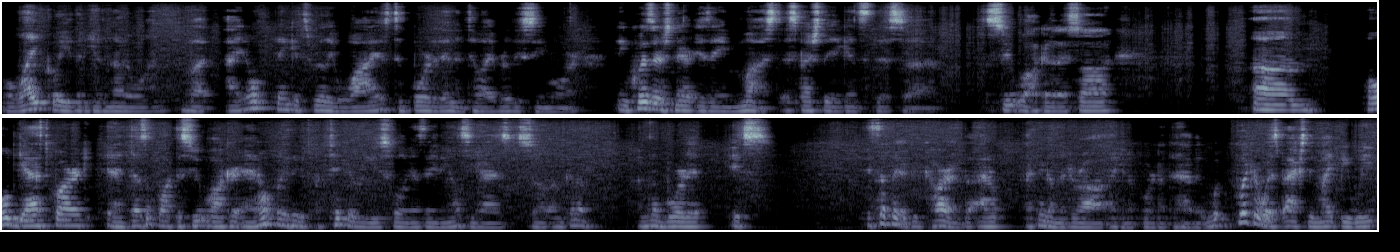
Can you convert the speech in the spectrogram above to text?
likely that he has another one, but I don't think it's really wise to board it in until I really see more. Inquisitor Snare is a must, especially against this uh, Sootwalker that I saw. Um, old Ghastbark uh, doesn't block the Sootwalker, and I don't really think it's particularly useful against anything else he has. So I'm gonna I'm gonna board it. It's it's definitely a good card, but I don't. I think on the draw I can afford not to have it. Flickerwisp actually might be weak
